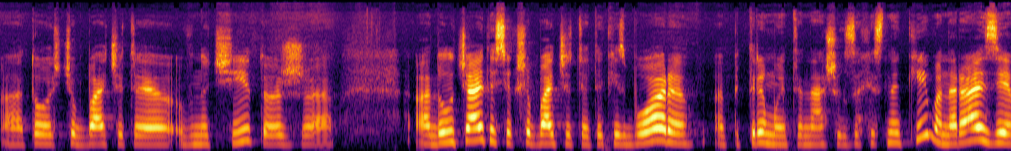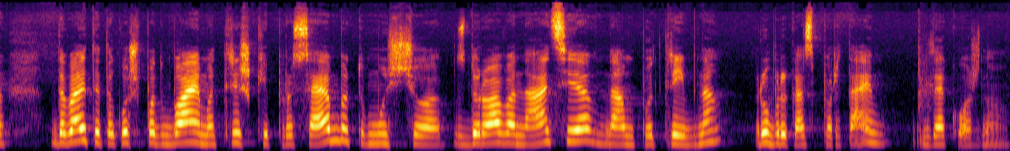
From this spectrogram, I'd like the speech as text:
е, того, щоб бачити вночі. Тож Е, якщо бачите такі збори, підтримуйте наших захисників. А наразі давайте також подбаємо трішки про себе, тому що здорова нація нам потрібна. Рубрика Спорттайм для кожного.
